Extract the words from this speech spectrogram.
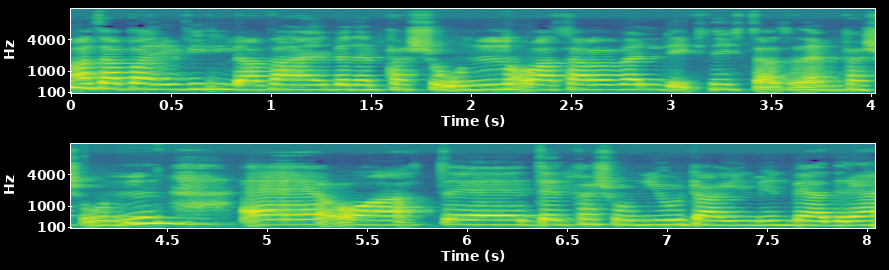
At jeg bare ville være med den personen, og at jeg var veldig knytta til den personen. Eh, og at eh, den personen gjorde dagen min bedre,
